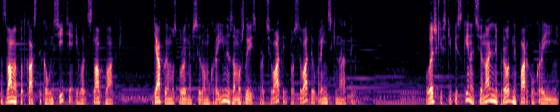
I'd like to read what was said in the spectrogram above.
З вами подкасти Кавун Сіті і Владислав Гладкий. Дякуємо Збройним силам України за можливість працювати і просувати українські наративи. Олешківські піски національний природний парк в Україні,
